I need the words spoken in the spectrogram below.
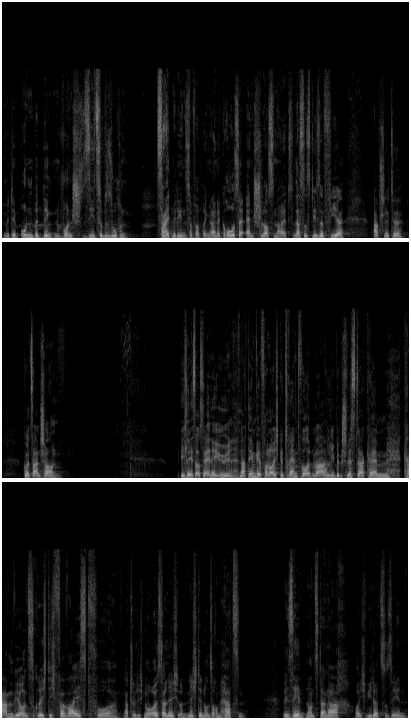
mit dem unbedingten Wunsch, sie zu besuchen, Zeit mit ihnen zu verbringen, eine große Entschlossenheit. Lass uns diese vier Abschnitte kurz anschauen. Ich lese aus der NEU. Nachdem wir von euch getrennt worden waren, liebe Geschwister, kamen wir uns richtig verwaist vor. Natürlich nur äußerlich und nicht in unserem Herzen. Wir sehnten uns danach, euch wiederzusehen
